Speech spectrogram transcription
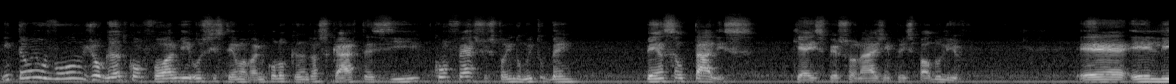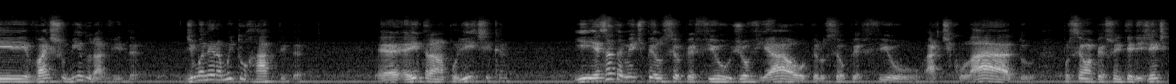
Então eu vou jogando conforme o sistema vai me colocando as cartas e confesso, estou indo muito bem. Pensa o Thales, que é esse personagem principal do livro. É, ele vai subindo na vida de maneira muito rápida. É, entra na política, e exatamente pelo seu perfil jovial, pelo seu perfil articulado, por ser uma pessoa inteligente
